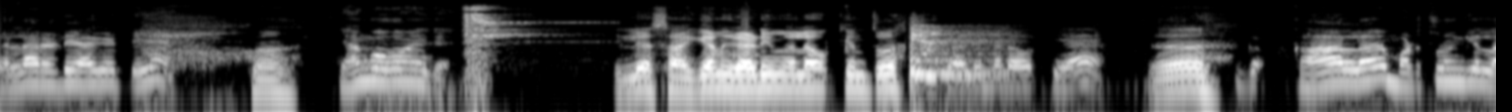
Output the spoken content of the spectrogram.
ಎಲ್ಲಾ ರೆಡಿ ಆಗೈತಿ? ಹಾ. ಹೆಂಗ್ ಹೋಗವ ಈಗ? ಇಲ್ಲೇ ಸಾಗ್ಯಾನ ಗಾಡಿ ಮೇಲೆ ಹೋಗ್ಕಿಂತು ಗಾಡಿ ಮೇಲೆ ಹೋಗ್ತೀಯ? ಗ- ಕಾಲ ಮಡ್ಚೋಂಗಿಲ್ಲ.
